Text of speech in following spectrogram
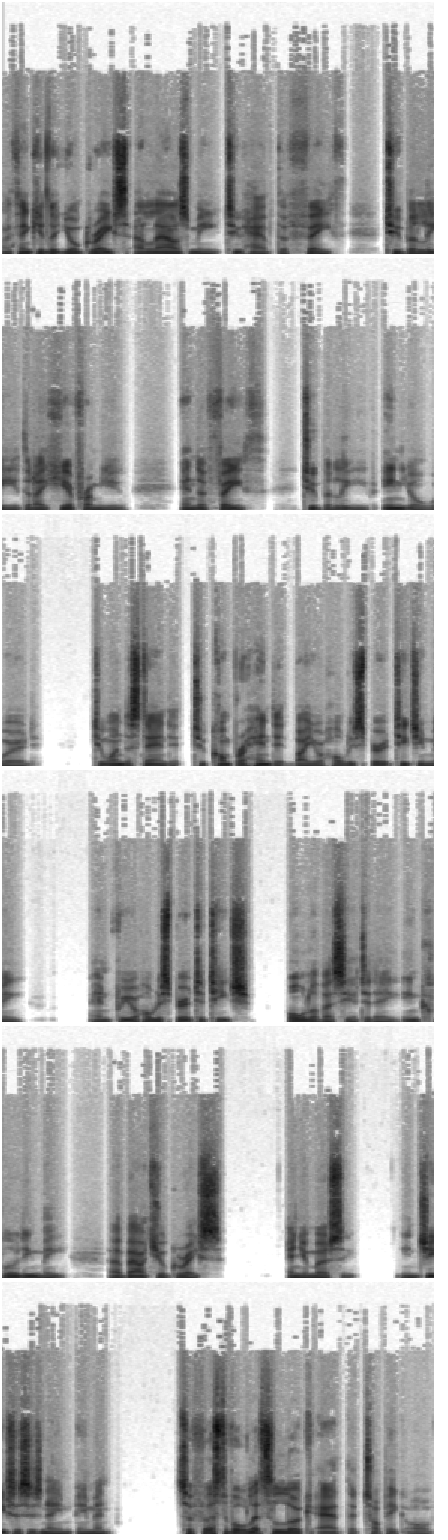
I thank you that your grace allows me to have the faith to believe that I hear from you and the faith to believe in your word, to understand it, to comprehend it by your Holy Spirit teaching me, and for your Holy Spirit to teach all of us here today, including me, about your grace and your mercy. In Jesus' name, amen. So, first of all, let's look at the topic of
